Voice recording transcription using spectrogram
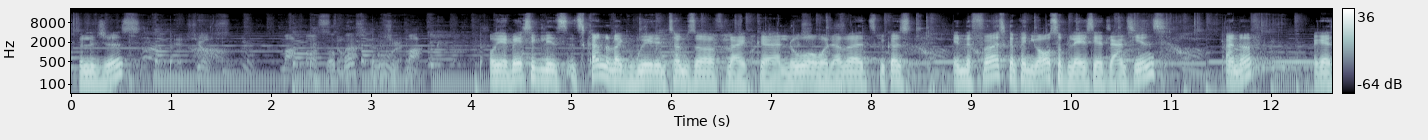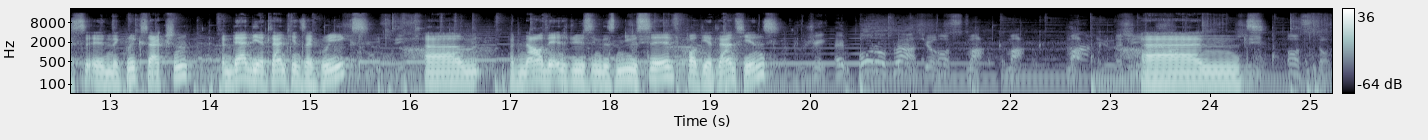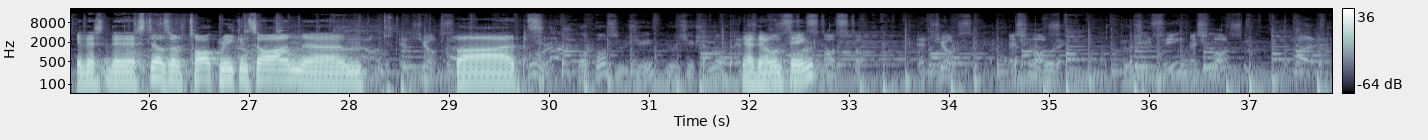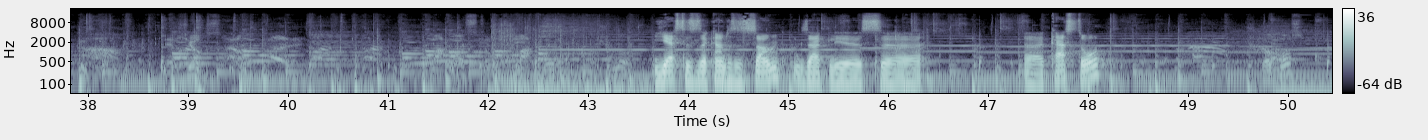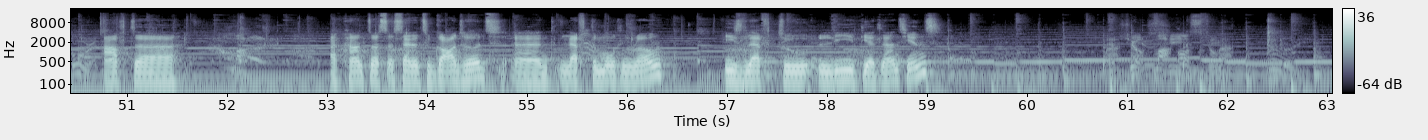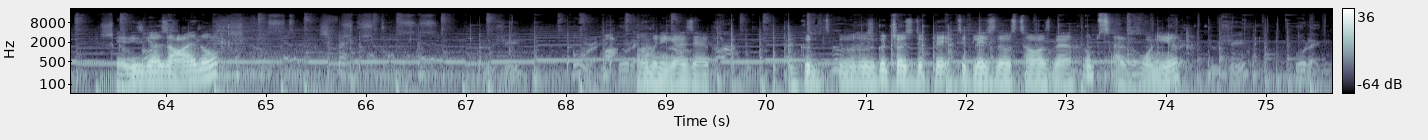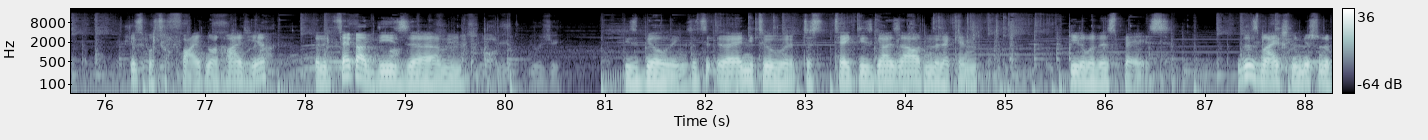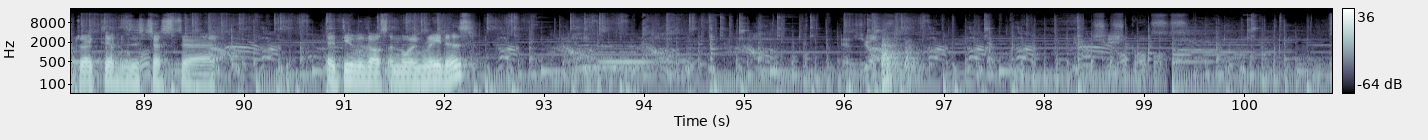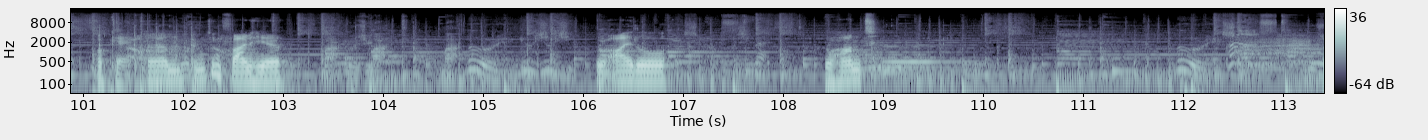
villagers. Edjos. Mak. Osto. Burek. Mak. Oh yeah, basically it's it's kind of like weird in terms of like uh, lore or whatever. It's because in the first campaign you also play as the Atlanteans, kind of. I guess in the Greek section, and there the Atlanteans are Greeks. Um, but now they're introducing this new civ called the Atlanteans, and they they still sort of talk Greek and so on. Um, but they're their own thing. Yes, this is Arkantos' son, exactly as uh, uh, Kastor. After Arkantos ascended to godhood and left the mortal realm, he's left to lead the Atlanteans. Okay, these guys are idle. How many guys there? Good. It was a good choice to play to place those towers there. Oops, I have one here. You're supposed to fight, not hide here. So let's check out these um, these buildings. It's, I need to just take these guys out, and then I can deal with this base. This is my actual mission objective. This is just uh, deal with those annoying raiders. Okay, um, I'm doing fine here. We're idle. We'll hunt.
